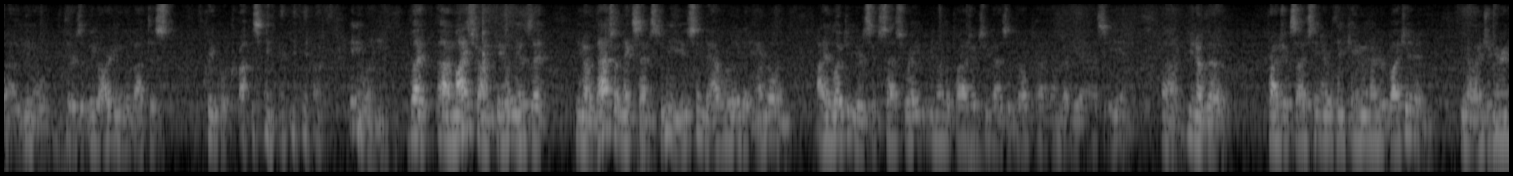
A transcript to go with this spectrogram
uh, you know, there's a big argument about this creek we're crossing, you know, anyway. But, uh, my strong feeling is that, you know, that's what makes sense to me. You seem to have a really good handle and, I looked at your success rate, you know, the projects you guys have built, uh, MWSE, and, uh, you know, the projects I've seen, everything came in under budget, and, you know, engineering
